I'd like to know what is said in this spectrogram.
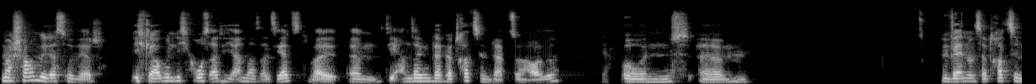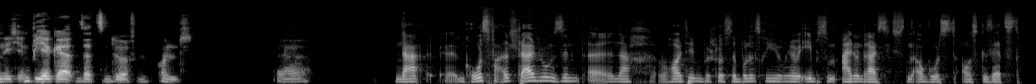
mal schauen, wie das so wird. Ich glaube nicht großartig anders als jetzt, weil ähm, die Ansage bleibt ja trotzdem bleibt zu Hause. Ja. Und ähm, wir werden uns ja trotzdem nicht in Biergärten setzen dürfen. Und äh, Na, äh, Großveranstaltungen sind äh, nach heutigem Beschluss der Bundesregierung eben zum 31. August ausgesetzt.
